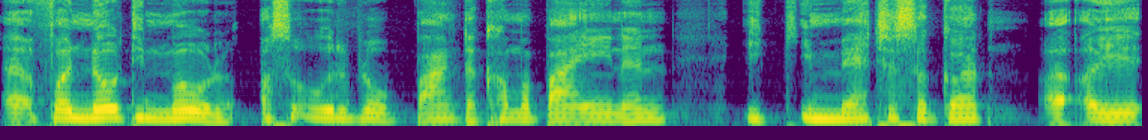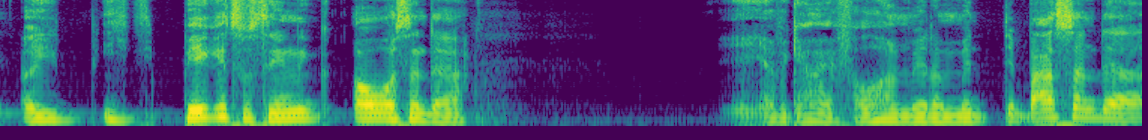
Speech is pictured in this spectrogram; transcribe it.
at for at nå din mål, og så ud af det blå bank, der kommer bare en eller anden, I, I matcher så godt, og, og, I, og I, I begge to stilling over sådan der, jeg vil gerne have et forhold med dig, men det er bare sådan der,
